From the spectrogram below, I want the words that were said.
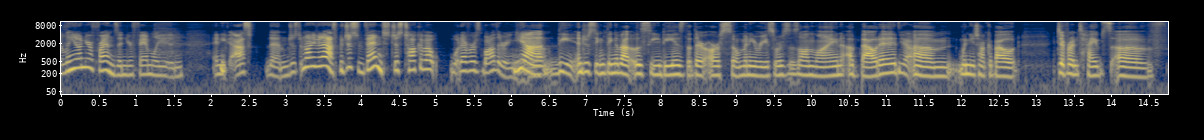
lean on your friends and your family and and you ask them just not even ask but just vent just talk about whatever's bothering you Yeah, you know? the interesting thing about OCD is that there are so many resources online about it. Yeah. Um, when you talk about different types of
